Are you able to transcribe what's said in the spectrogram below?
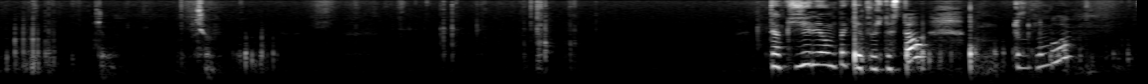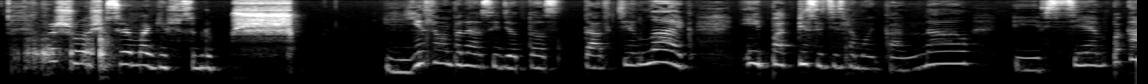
Так, еле вам пакет ваш достал. Трудно было. Хорошо, сейчас я магию все соберу. И если вам понравилось видео, то ставьте лайк и подписывайтесь на мой канал. И всем пока!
